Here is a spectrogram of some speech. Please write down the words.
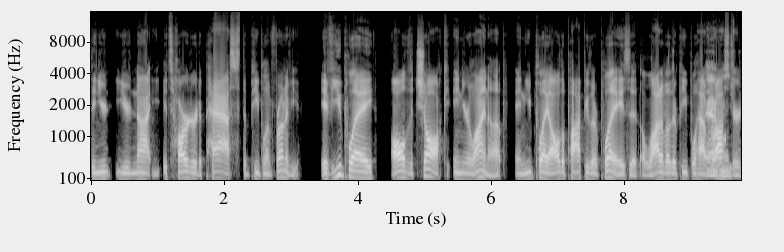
then you're you're not it's harder to pass the people in front of you. If you play all the chalk in your lineup and you play all the popular plays that a lot of other people have Everyone's rostered,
